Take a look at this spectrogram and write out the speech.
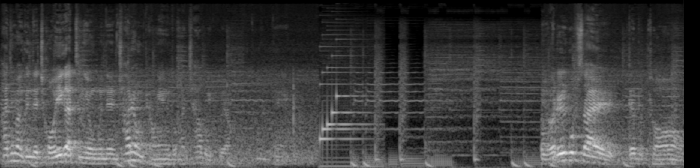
하지만 근데 저희 같은 경우는 촬영 병행도 같이 하고 있고요. 17살 때부터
